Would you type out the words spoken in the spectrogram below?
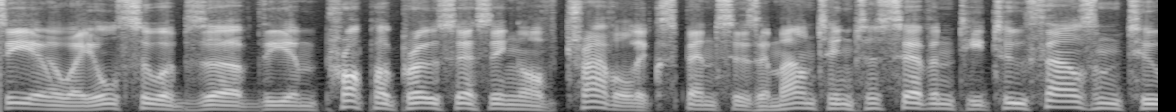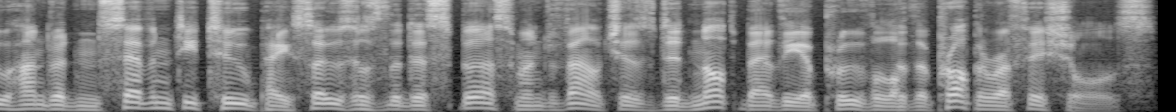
COA also observed the improper processing of travel expenses amounting to 72,272 pesos as the disbursement vouchers did not bear the approval of the proper officials.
